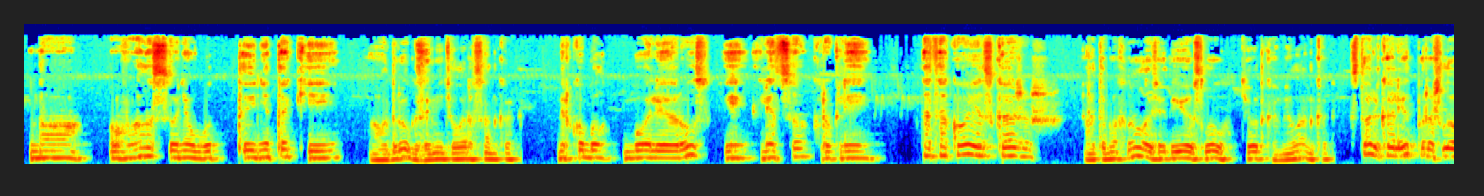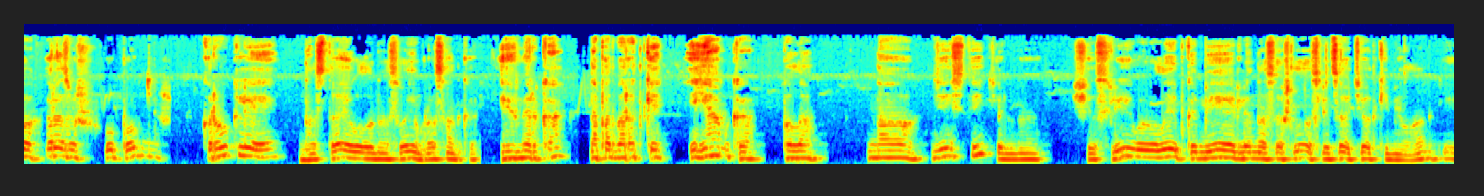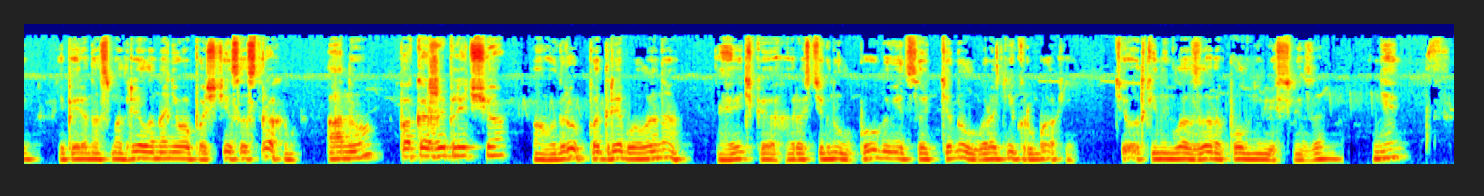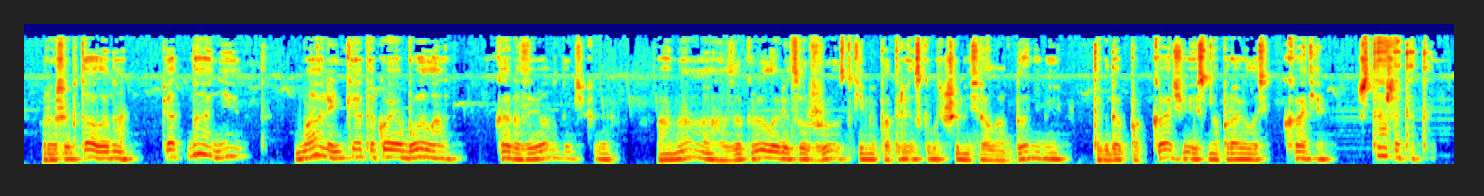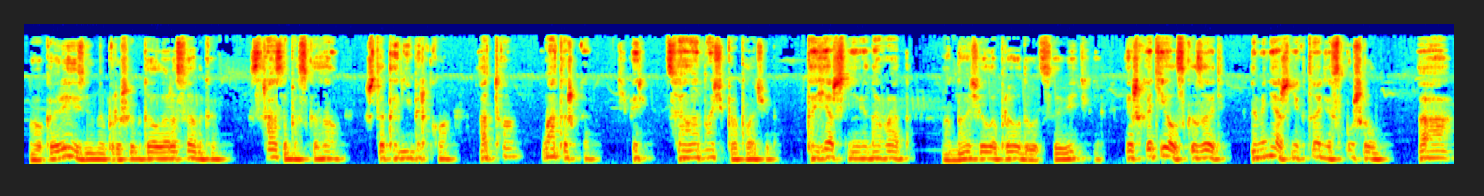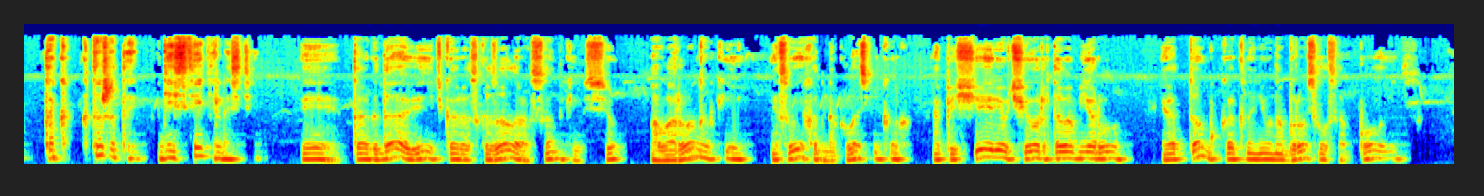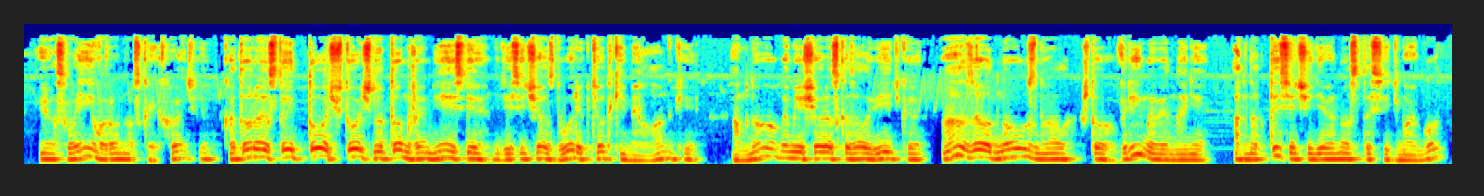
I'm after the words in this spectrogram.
«Но волосы у него будто и не такие», — вдруг заметила Арсанка. Мирко был более рус и лицо круглее. «Да такое скажешь». Отмахнулась от ее слов тетка Миланка. «Столько лет прошло, разве ж упомнишь?» «Круглее», — настаивала на своем Росанка. «И у Мерка на подбородке ямка была. Но действительно...» Счастливая улыбка медленно сошла с лица тетки Миланки. Теперь она смотрела на него почти со страхом. «А ну, покажи плечо!» А вдруг потребовала она. Этька расстегнул пуговицы, оттянул воротник рубахи. Теткины глаза наполнились слезами. «Нет», – прошептала она, – «пятна нет. Маленькое такое было, как звездочка». Она закрыла лицо жесткими потрескавшимися ладонями, тогда, покачиваясь, направилась к хате. «Что же это ты?» – укоризненно прошептала Росанка. «Сразу бы сказал, что ты не Берко, а то матушка теперь целую ночь проплачет. Да я ж не виноват». А начал оправдываться Витька. «Я ж хотел сказать, но меня же никто не слушал. А так кто же ты в действительности? И тогда Витька рассказал Росанке все. О Вороновке и своих одноклассниках, о пещере в чертовом яру и о том, как на него набросился половец, и о своей вороновской хате, которая стоит точь-точь на том же месте, где сейчас дворик тетки Миланки. О многом еще рассказал Витька, а заодно узнал, что в Римове ныне 1097 год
